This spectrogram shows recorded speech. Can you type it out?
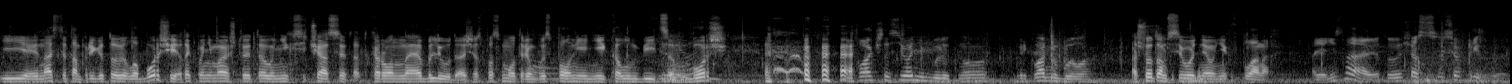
И Настя там приготовила борщ, и я так понимаю, что это у них сейчас этот коронное блюдо. Сейчас посмотрим в исполнении колумбийцев борщ. Не факт, что сегодня будет, но в рекламе было. А что там сегодня у них в планах? А я не знаю, это сейчас сюрприз будет.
